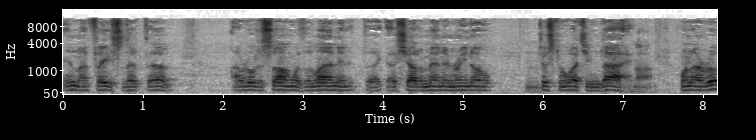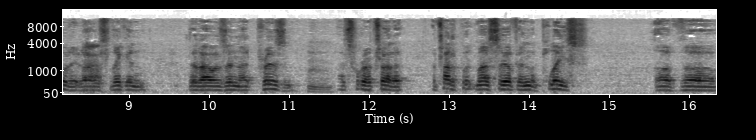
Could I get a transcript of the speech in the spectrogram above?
in my face that uh, I wrote a song with a line in it like I shot a man in Reno mm. just to watch him die. No. When I wrote it, I was thinking that I was in that prison. Mm. That's where I try to I try to put myself in the place of uh,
